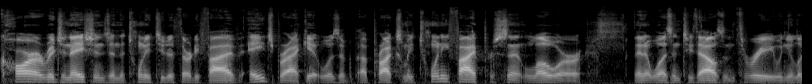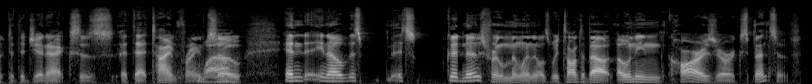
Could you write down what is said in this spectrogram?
car originations in the 22 to 35 age bracket was a, approximately 25% lower than it was in 2003 when you looked at the Gen X's at that time frame. Wow. So, and you know, this it's good news for the millennials. We talked about owning cars are expensive.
